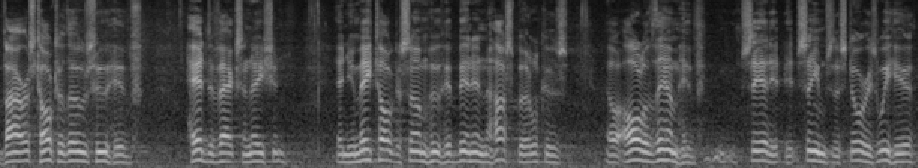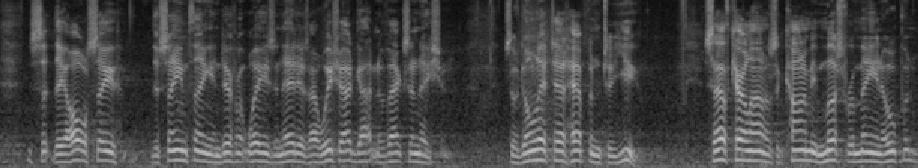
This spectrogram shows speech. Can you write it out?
virus, talk to those who have had the vaccination, and you may talk to some who have been in the hospital because uh, all of them have said it, it seems the stories we hear, they all say the same thing in different ways, and that is, I wish I'd gotten a vaccination. So don't let that happen to you. South Carolina's economy must remain open.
